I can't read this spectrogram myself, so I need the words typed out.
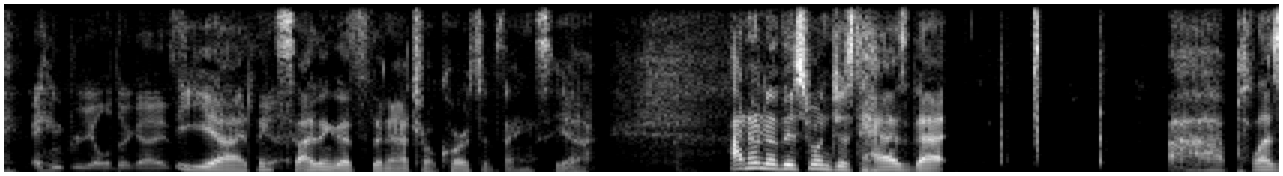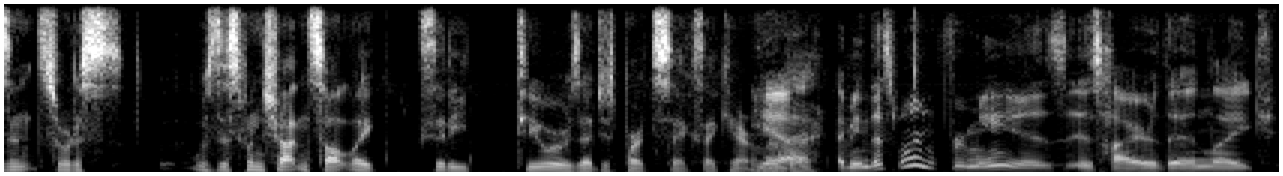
angry older guys? Yeah, I think Yeah. so. I think that's the natural course of things. Yeah. I don't know. This one just has that uh, pleasant sort of. Was this one shot in Salt Lake City too, or was that just part six? I can't remember. Yeah. I mean, this one for me is is higher than like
